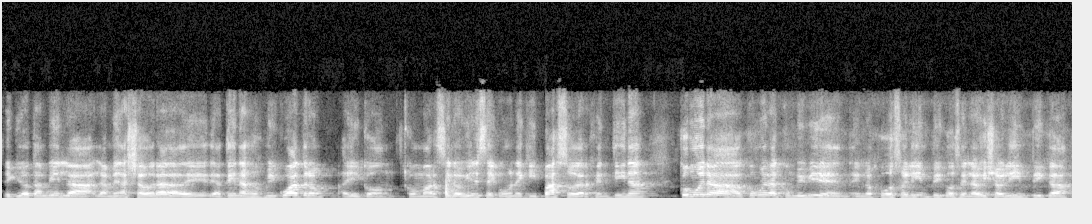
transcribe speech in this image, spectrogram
Te quedó también la, la medalla dorada de, de, Atenas 2004, ahí con, con, Marcelo Bielsa y con un equipazo de Argentina. ¿Cómo era, cómo era convivir en, en, los Juegos Olímpicos, en la Villa Olímpica?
